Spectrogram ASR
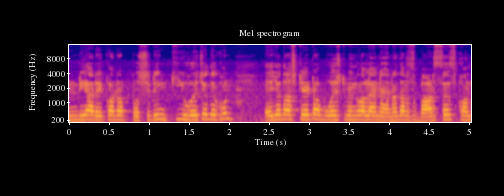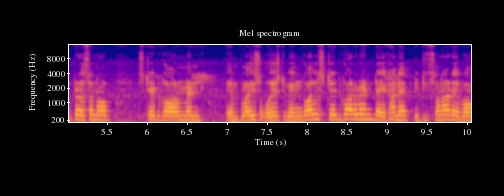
India record of proceeding কী হয়েছে দেখুন, এই যে the state of West Bengal and anothers versus confederation of state government employees West Bengal state government এখানে পিটিশনার এবং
